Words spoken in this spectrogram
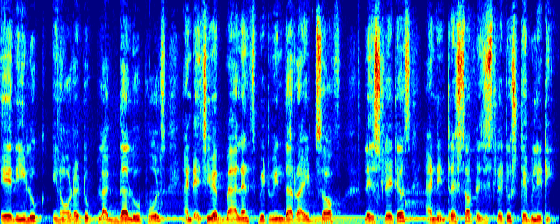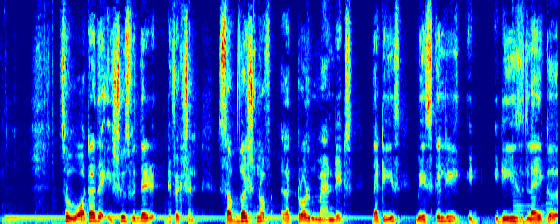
a relook in order to plug the loopholes and achieve a balance between the rights of legislators and interests of legislative stability. So, what are the issues with the defection? Subversion of electoral mandates. That is, basically, it, it is like uh,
